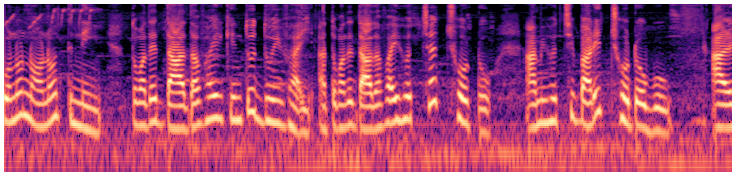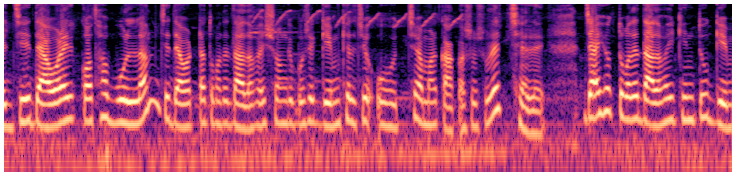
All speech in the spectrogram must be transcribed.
কোনো ননদ নেই। তোমাদের দাদাভাইয়ের কিন্তু দুই ভাই, আর তোমাদের দাদাভাই হচ্ছে ছোট। আমি হচ্ছি বাড়ির ছোট বউ। আর যে দেওয়ারের কথা বললাম, যে দেওয়ারটা তোমাদের দাদাভাইয়ের সঙ্গে বসে গেম খেলছে, ও হচ্ছে আমার কাকা শ্বশুরের ছেলে। যাই হোক, তোমাদের দাদাভাই কিন্তু গেম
